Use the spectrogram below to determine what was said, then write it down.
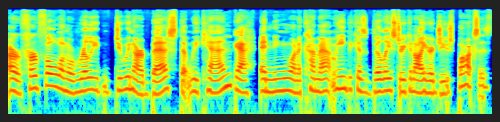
are hurtful when we're really doing our best that we can. Yeah. And then you want to come at me because Billy's drinking all your juice boxes.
